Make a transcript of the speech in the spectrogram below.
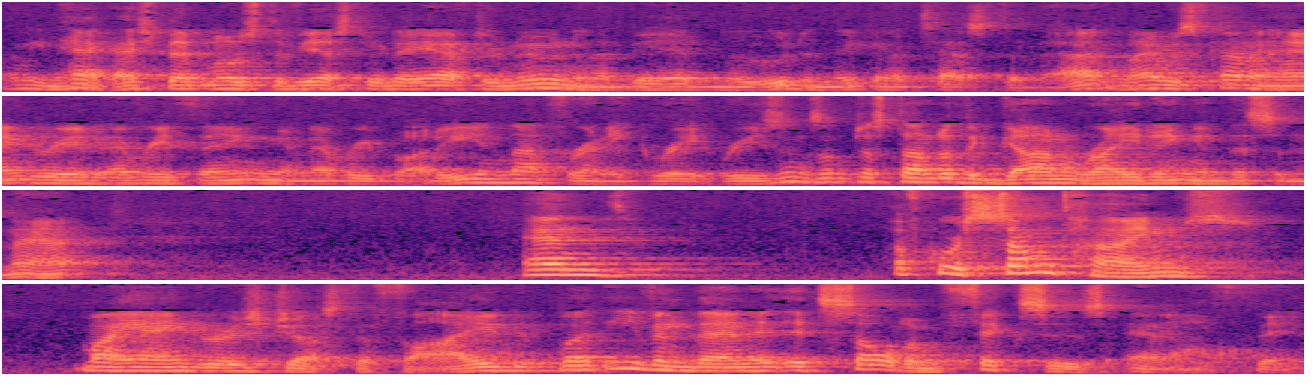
I mean, heck, I spent most of yesterday afternoon in a bad mood, and they can attest to that. And I was kind of angry at everything and everybody, and not for any great reasons. I'm just under the gun writing and this and that. And of course, sometimes my anger is justified, but even then, it, it seldom fixes anything.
